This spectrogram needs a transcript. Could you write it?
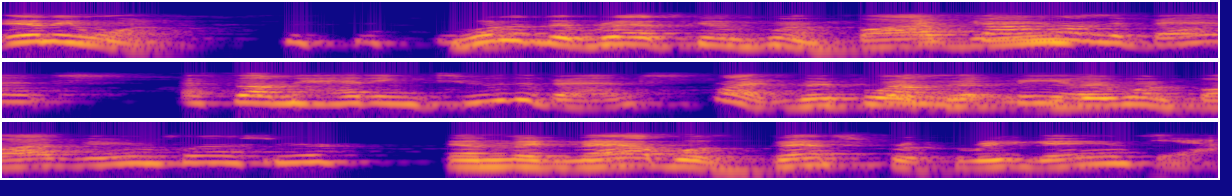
Anyone? What did the Redskins win? Five I saw him on the bench. I saw him heading to the bench. Right. They played. The Did they win five games last year? And McNabb was benched for three games. Yeah.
